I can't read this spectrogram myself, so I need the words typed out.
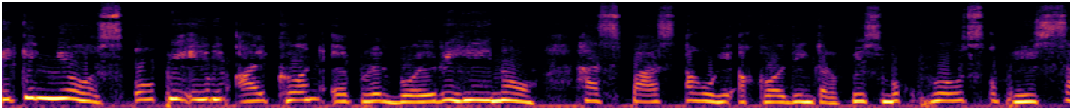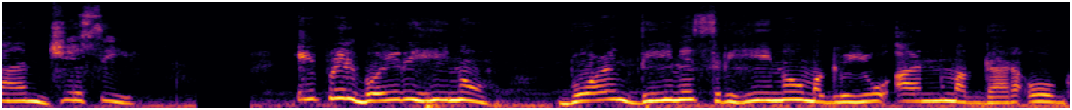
Breaking news, OPM icon April Boy Rihino has passed away according to the Facebook post of his son Jesse. April Boy Rihino, born Dines Rihino Magluyuan Magdaraog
